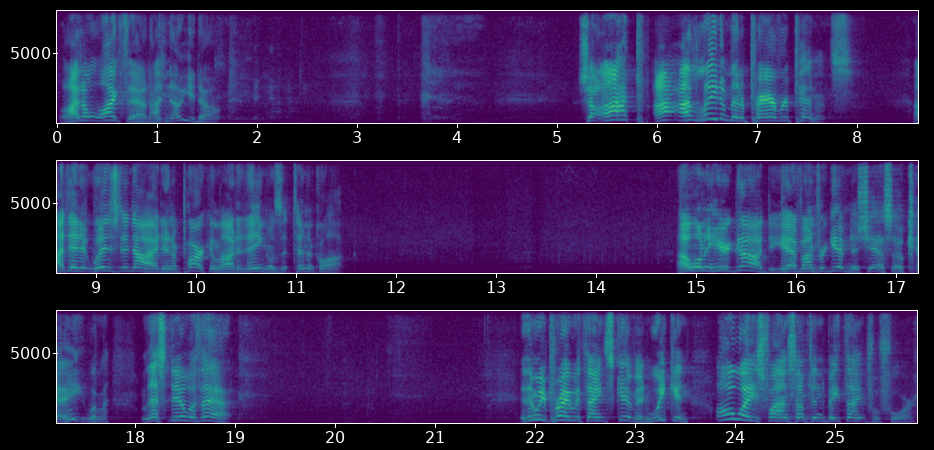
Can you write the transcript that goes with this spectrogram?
Well, I don't like that. I know you don't. So I, I, I, lead them in a prayer of repentance. I did it Wednesday night in a parking lot at Ingles at 10 o'clock. I want to hear God. Do you have unforgiveness? Yes, okay. Well, let's deal with that. And then we pray with thanksgiving. We can always find something to be thankful for.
